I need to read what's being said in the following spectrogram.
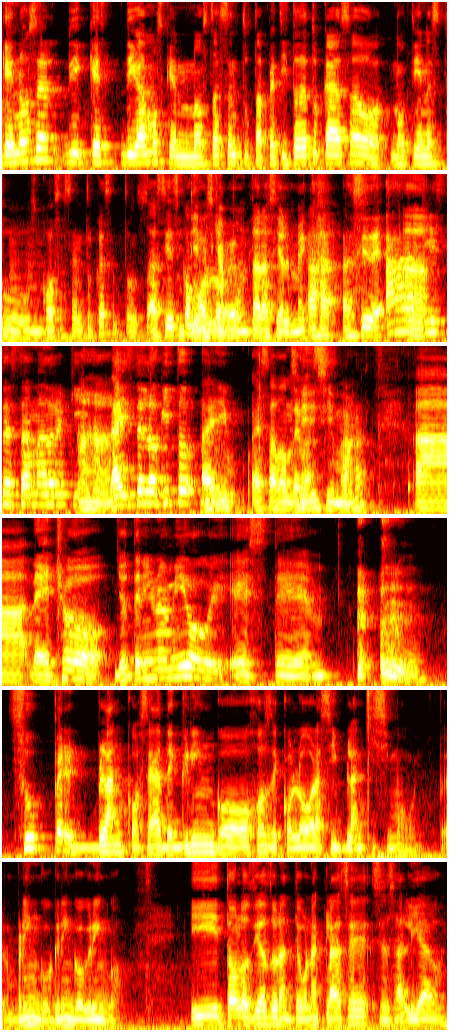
Que no sea, que digamos que no estás en tu tapetito de tu casa o no tienes tus cosas en tu casa. Entonces, así es Y como tienes lo que veo. apuntar hacia el meca. Ajá, así de, ah, Ah. aquí está esta madre aquí. Ajá. Ahí está el loguito, ahí es a donde sí, vas. Simón. Ajá. Ah, de hecho, yo tenía un amigo, güey, este... Súper blanco, o sea, de gringo, ojos de color, así blanquísimo, güey. Pero gringo, gringo, gringo. Y todos los días durante una clase se salía, güey.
